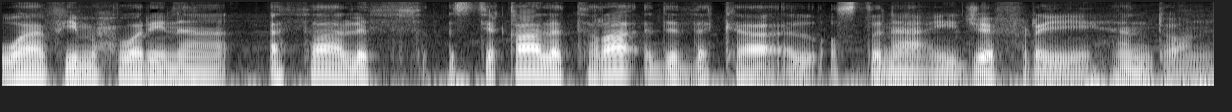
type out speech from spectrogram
وفي محورنا الثالث استقالة رائد الذكاء الاصطناعي جيفري هنتون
